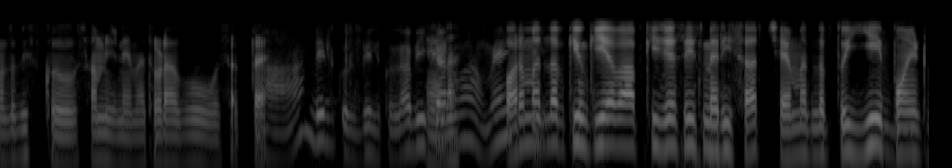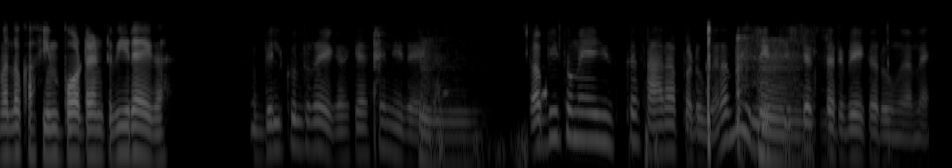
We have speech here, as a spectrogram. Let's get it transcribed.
मतलब इसको समझने में थोड़ा वो हो सकता है। हाँ बिल्कुल बिल्कुल अभी कर रहा हूँ मैं और मतलब क्योंकि अब आपकी जैसे इसमें रिसर्च है मतलब तो ये पॉइंट मतलब काफ़ी इंपॉर्टेंट भी रहेगा। बिल्कुल रहेगा कैसे नहीं रहेगा। हम्म, अभी तो मैं इसका सारा पढ़ूँगा ना अभी लिटरेचर हम्म। सर्वे करूँगा मैं।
